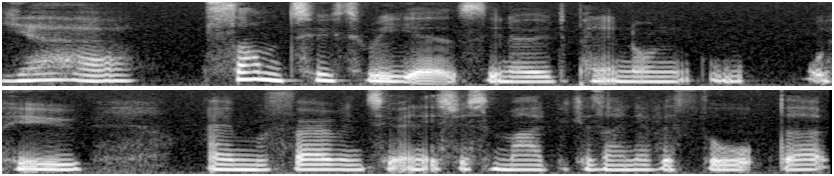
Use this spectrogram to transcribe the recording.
Yeah, some two, three years, you know, depending on who I'm referring to. And it's just mad because I never thought that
